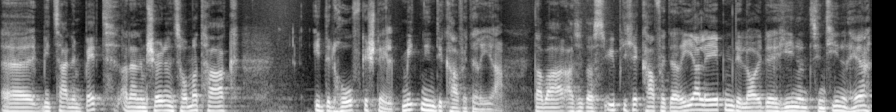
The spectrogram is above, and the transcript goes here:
äh, mit seinem Bett an einem schönen Sommertag in den Hof gestellt, mitten in die Cafeteria. Da war also das übliche Cafeteria-Leben, die Leute hin und sind hin und her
